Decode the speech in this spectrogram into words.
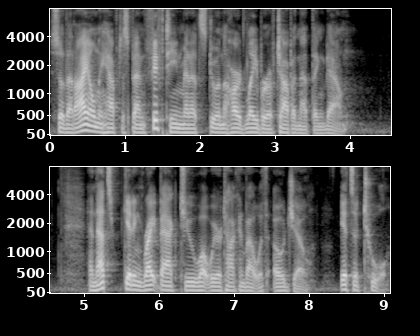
so that I only have to spend 15 minutes doing the hard labor of chopping that thing down. And that's getting right back to what we were talking about with Ojo. It's a tool.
